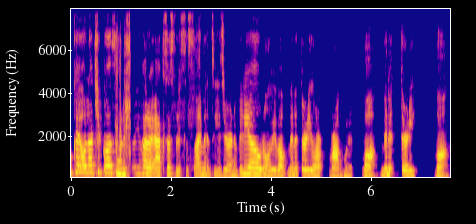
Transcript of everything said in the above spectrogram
Okay, hola chicos. I'm going to show you how to access this assignment. It's easier in a video. It'll only be about minute 30 or wrong, minute long, minute 30 long.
